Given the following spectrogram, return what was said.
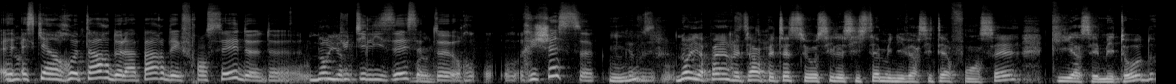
est-ce qu'il y a un retard de la part des Français d'utiliser de, cette richesse que mhm. vous... Non, il n'y a pas un retard. Peut-être c'est aussi le système universitaire français qui a ses méthodes,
